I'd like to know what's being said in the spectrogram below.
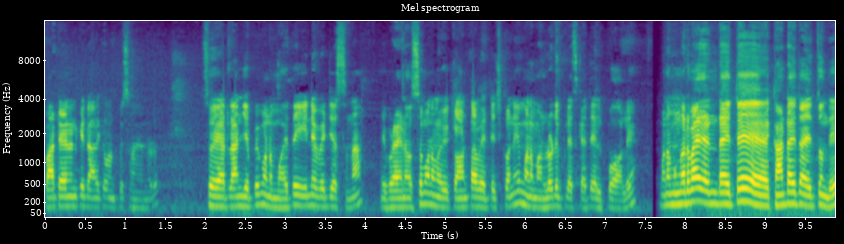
పార్టీ అయ్యడానికి ఆడికి పంపిస్తాను అన్నాడు. సో అట్లా అని చెప్పి మనం అయితే ఈయన వెయిట్ చేస్తున్నా. ఇప్పుడు ఆయన వస్తే మనం ఈ కాంటా పెట్టించుకొని మనం అన్లోడింగ్ ప్లేస్కి అయితే వెళ్ళిపోవాలి. మనం ముంగడపై ఎండ్ అయితే కాంటా అయితే అవుతుంది.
